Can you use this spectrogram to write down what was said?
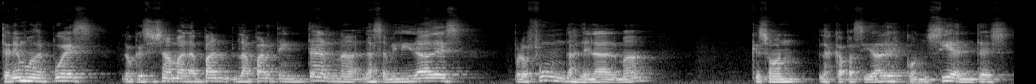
Tenemos después lo que se llama la, la parte interna, las habilidades profundas del alma, que son las capacidades conscientes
